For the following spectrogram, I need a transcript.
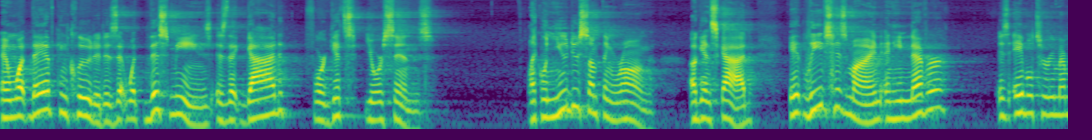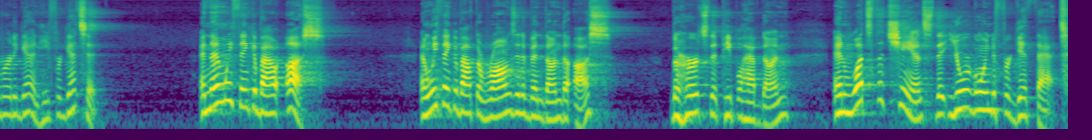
and what they have concluded is that what this means is that God forgets your sins. Like when you do something wrong against God, it leaves his mind and he never is able to remember it again. He forgets it. And then we think about us. And we think about the wrongs that have been done to us, the hurts that people have done. And what's the chance that you're going to forget that?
